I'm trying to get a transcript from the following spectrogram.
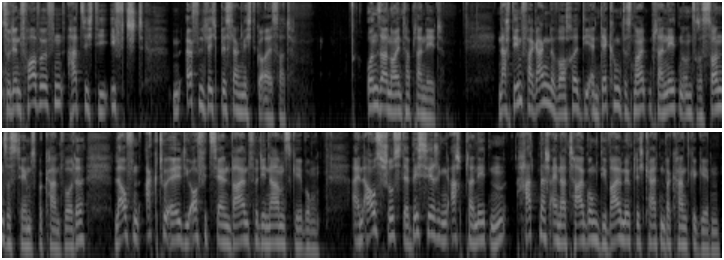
Zu den Vorwürfen hat sich die IFT öffentlich bislang nicht geäußert. Unser neunter Planet. Nachdem vergangene Woche die Entdeckung des neunten Planeten unseres Sonnensystems bekannt wurde, laufen aktuell die offiziellen Wahlen für die Namensgebung. Ein Ausschuss der bisherigen acht Planeten hat nach einer Tagung die Wahlmöglichkeiten bekannt gegeben.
